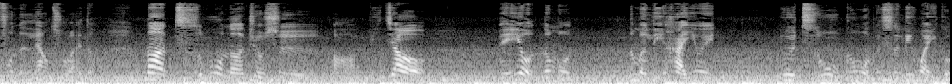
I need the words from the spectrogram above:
负能量出来的。那植物呢，就是啊，比较没有那么那么厉害，因为因为植物跟我们是另外一个，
